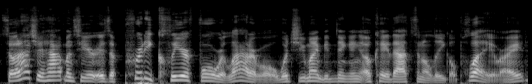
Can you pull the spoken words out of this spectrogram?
So what actually happens here is a pretty clear forward lateral, which you might be thinking, okay, that's an illegal play, right?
